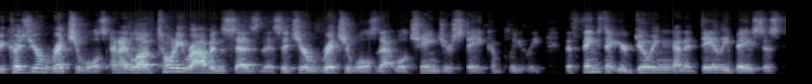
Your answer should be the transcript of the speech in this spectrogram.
Because your rituals, and I love Tony Robbins says this it's your rituals that will change your state completely. The things that you're doing on a daily basis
